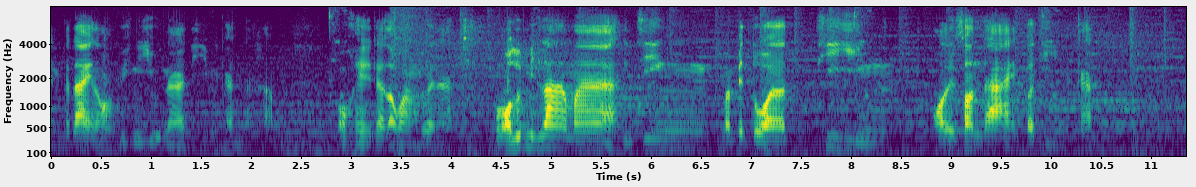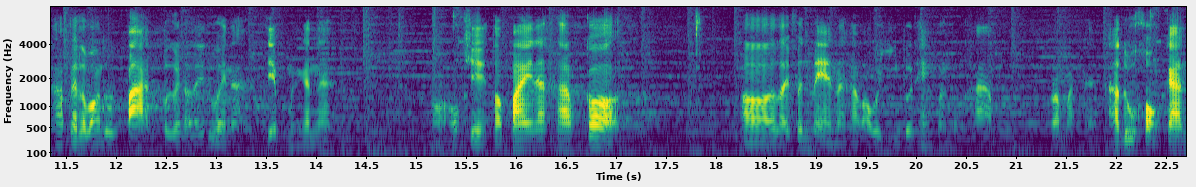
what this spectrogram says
นก็ได้เนาะวิกนี้ยูนาดีเหมือนกันนะครับ โอเคแต่ระวังด้วยนะ ผมเอาลุดมิลล่ามา จริงๆ มันเป็นตัวที่ยิง Horizon ได้ก็ดีเหมือนกันนะครับแต่ระวังโดนปาดเปิดอะไรด้วยนะ เจ็บเหมือนกันนะโอเค ต่อไปนะครับก็ เอ่อไรเฟิลแมนนะครับ เอาไว้ยิงตัวแทงค์ฝั่งตรงข้ามประมาณนั้นอะดูของกัน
